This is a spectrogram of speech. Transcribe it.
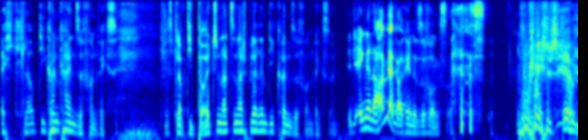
Ich glaube, die können keinen Siphon wechseln. Ich glaube, die deutschen Nationalspielerinnen, die können Siphon wechseln. Ja, die Engländer haben ja gar keine Siphons. Stimmt.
